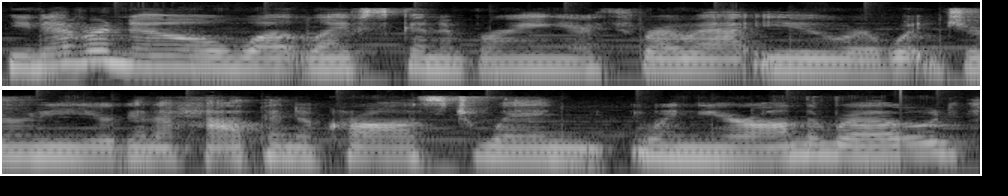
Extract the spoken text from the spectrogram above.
you never know what life's going to bring or throw at you or what journey you're going to happen across when, when you're on the road.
